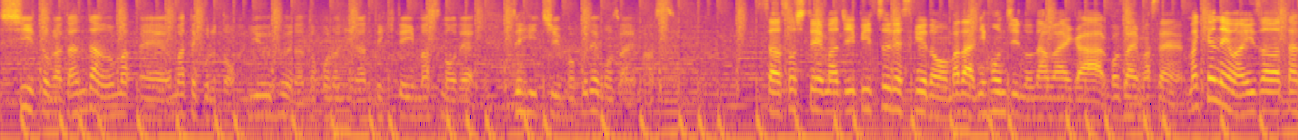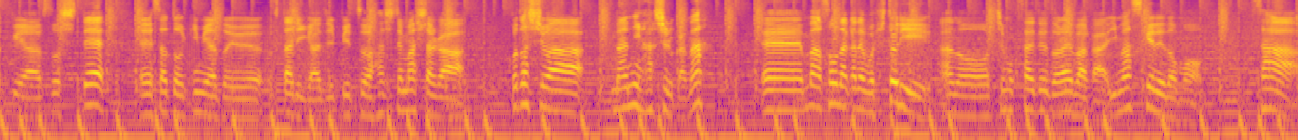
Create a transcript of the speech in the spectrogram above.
シートがだんだん埋ま,、えー埋まってくるという風なところになってきていますのでぜひ注目でございます。さあそして、まあ、GP2 ですけれどもまだ日本人の名前がございません、まあ、去年は伊沢拓也そして、えー佐藤公也という2人が GP2 を走ってましたが今年は何人走るかな？えーまあその中でも1人、あの注目されているドライバーがいますけれどもさあ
